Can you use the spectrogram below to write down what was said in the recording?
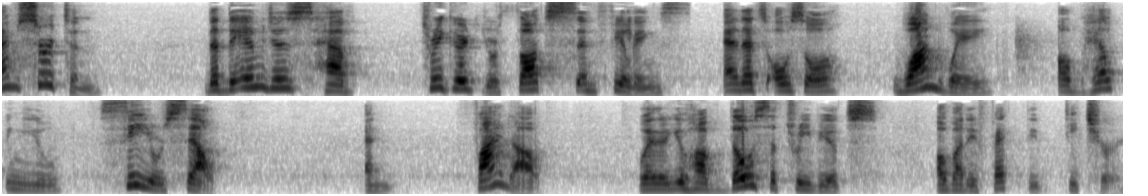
I'm certain that the images have triggered your thoughts and feelings, and that's also one way of helping you see yourself and find out whether you have those attributes of an effective teacher.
